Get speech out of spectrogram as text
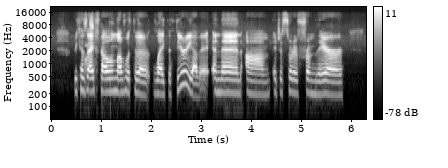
because I fell in love with the like the theory of it, and then um, it just sort of from there,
